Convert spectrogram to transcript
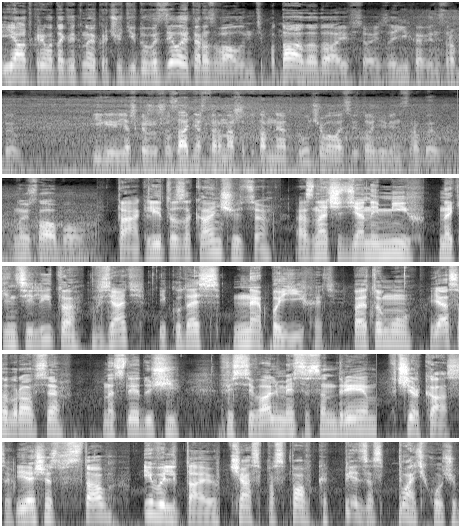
І я відкрив отак вікно і кричу, діду, ви зробите розвал? Він типу, да, да, да, і все, і заїхав, він зробив. І я ж кажу, що задня сторона, що тут там не відкручувалась, в ітогі він зробив. Ну і слава Богу. Так, літо закінчується, а значить я не міг на кінці літа взяти і кудись не поїхати. Тому я собрався на следующий фестиваль вместе з Андрієм в Черкаси. І я зараз встав і вилітаю. Час поспав, капець, я спать хочу,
